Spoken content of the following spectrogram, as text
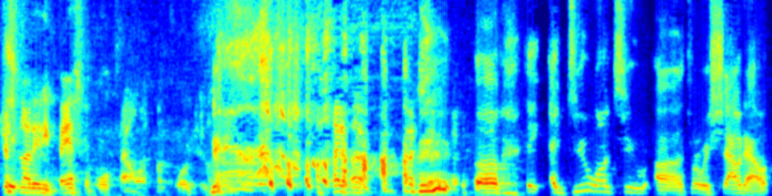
Just not any basketball talent, unfortunately. uh, hey, I do want to uh, throw a shout out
